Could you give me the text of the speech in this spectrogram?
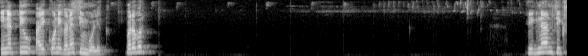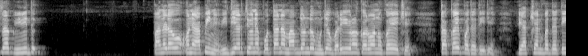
ઇનેક્ટિવ આઇકોનિક અને સિમ્બોલિક બરાબર? વિજ્ઞાન શિક્ષક વિવિધ પાંદડાઓ અને આપીને વિદ્યાર્થીઓને પોતાના માપદંડો મુજબ વર્ગીકરણ કરવાનું કહે છે. તો આ કઈ પદ્ધતિ છે? વ્યાખ્યાન પદ્ધતિ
